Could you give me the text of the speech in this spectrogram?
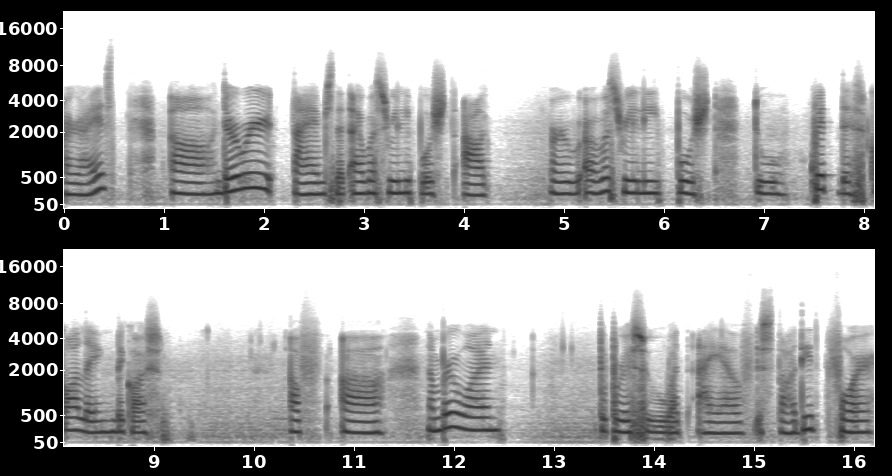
arised, uh, there were times that I was really pushed out or I was really pushed to quit this calling because of uh, number one to pursue what I have studied for.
